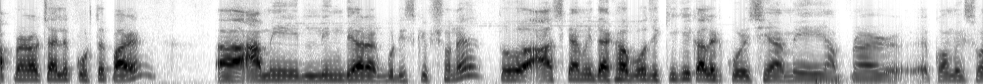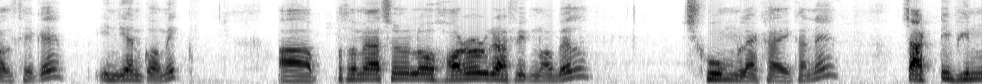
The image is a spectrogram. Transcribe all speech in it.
আপনারাও চাইলে করতে পারেন। আমি লিঙ্ক দেওয়া রাখব ডিসক্রিপশনে তো আজকে আমি দেখাবো যে কী কী কালেক্ট করেছি আমি আপনার কমিক্স ওয়ার্ল্ড থেকে ইন্ডিয়ান কমিক প্রথমে আছে হলো হরর গ্রাফিক নভেল ছুম লেখা এখানে। চারটি ভিন্ন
